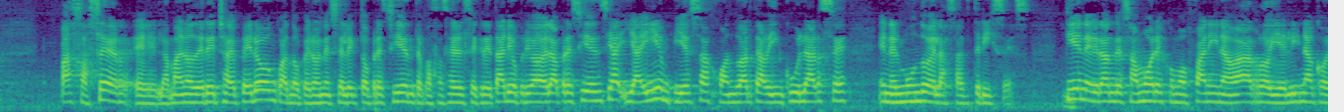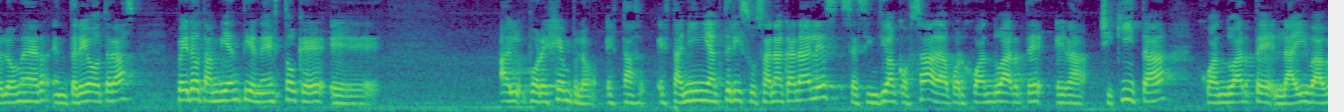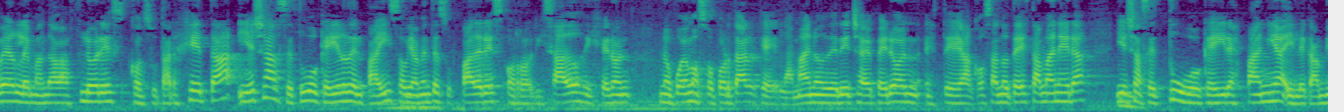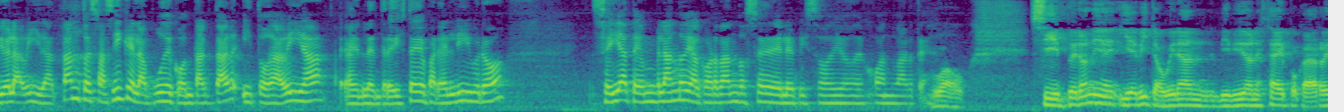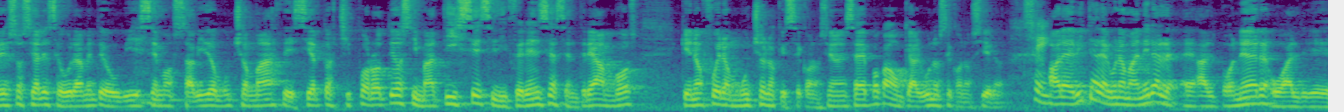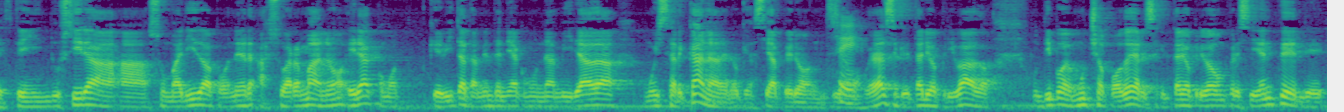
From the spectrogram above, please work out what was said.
pasa a ser eh, la mano derecha de Perón, cuando Perón es electo presidente pasa a ser el secretario privado de la presidencia y ahí empieza Juan Duarte a vincularse en el mundo de las actrices. Tiene grandes amores como Fanny Navarro y Elina Colomer, entre otras, pero también tiene esto que, eh, al- por ejemplo, esta, esta niña actriz Susana Canales se sintió acosada por Juan Duarte, era chiquita, Juan Duarte la iba a ver, le mandaba flores con su tarjeta y ella se tuvo que ir del país. Obviamente sus padres horrorizados dijeron no podemos soportar que la mano derecha de Perón esté acosándote de esta manera y ella se tuvo que ir a España y le cambió la vida. Tanto es así que la pude contactar y todavía, eh, la entrevisté para el libro, seguía temblando y acordándose del episodio de Juan Duarte. Wow. Si Perón y Evita hubieran vivido en esta época de redes sociales, seguramente hubiésemos sabido mucho más de ciertos chisporroteos y matices y diferencias entre ambos, que no fueron muchos los que se conocieron en esa época, aunque algunos se conocieron. Sí. Ahora, Evita de alguna manera al, eh, al poner o al este, inducir a, a su marido a poner a su hermano, era como que Evita también tenía como una mirada muy cercana de lo que hacía Perón. Sí. digamos, era el secretario privado, un tipo de mucho poder, secretario privado de un presidente le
